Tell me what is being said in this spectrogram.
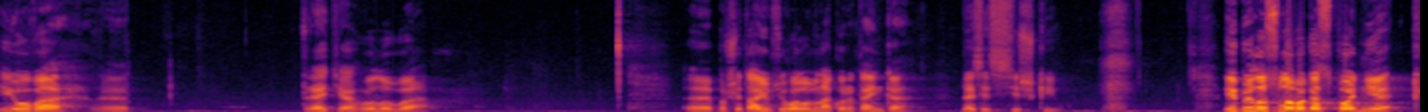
Іова, е, третя голова. Е, Прочитаю всю голову, вона коротенька, 10 стішків. І було слово Господнє к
